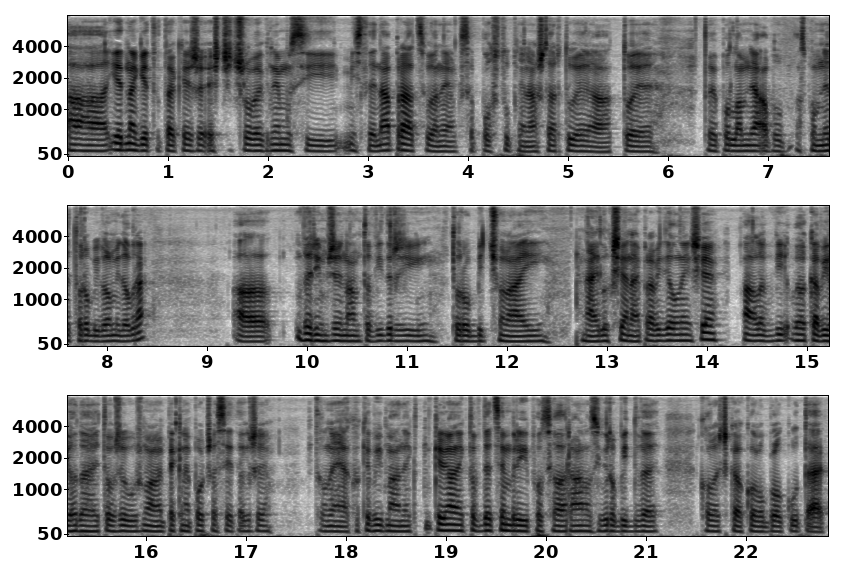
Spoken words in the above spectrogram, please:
A jednak je to také, že ešte človek nemusí myslieť na prácu a nejak sa postupne naštartuje a to je, to je podľa mňa, alebo aspoň mne to robí veľmi dobre. A verím, že nám to vydrží to robiť čo naj, najdlhšie a najpravidelnejšie, ale veľká výhoda je to, že už máme pekné počasie, takže to nie je ako keby má, niek- keby má niekto v decembri posielal ráno si urobiť dve kolečka okolo bloku, tak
